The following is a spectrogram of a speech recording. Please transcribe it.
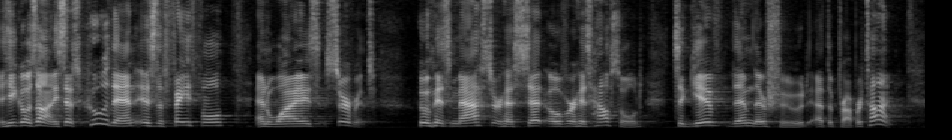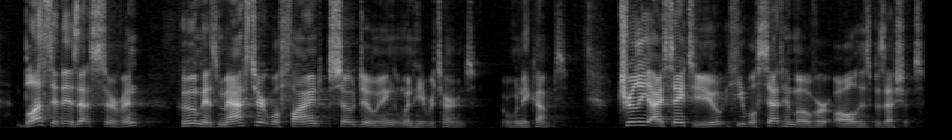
He goes on. He says, Who then is the faithful and wise servant whom his master has set over his household to give them their food at the proper time? Blessed is that servant whom his master will find so doing when he returns or when he comes. Truly, I say to you, he will set him over all his possessions.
